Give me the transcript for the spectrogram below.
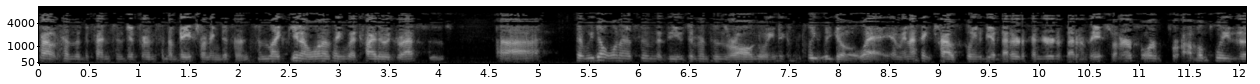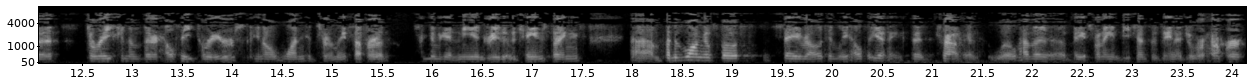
Trout has a defensive difference and a base running difference. And like, you know, one of the things I try to address is uh, that we don't want to assume that these differences are all going to completely go away. I mean, I think Trout's going to be a better defender and a better base runner for probably the duration of their healthy careers. You know, one could certainly suffer a significant knee injury that would change things. Um, but as long as both stay relatively healthy, I think that Trout will have a, a base running and defensive advantage over Harper.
